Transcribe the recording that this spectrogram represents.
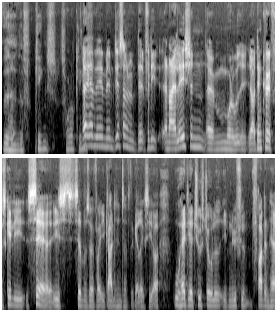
hvad hedder det, Kings, Sword of Kings. Ja, ja, men, det er sådan, det, fordi Annihilation øh, munder ud, og den kører i forskellige serier i Silver Surfer, i Guardians of the Galaxy, og uha, de har tyvstjålet i den nye film fra den her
